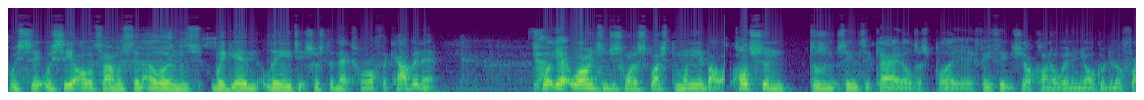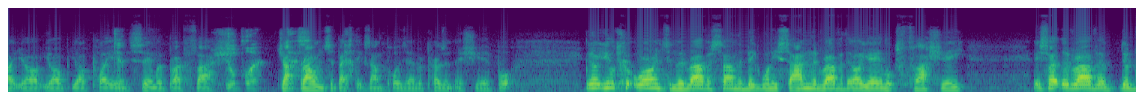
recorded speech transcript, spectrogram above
We see we see it all the time with St Helens, Wigan, Leeds. It's just the next one off the cab, innit? Yeah. But yet Warrington just want to splash the money about. Hodgson doesn't seem to care. He'll just play you. If he thinks you're kind of winning, you're good enough, right? You're you're you're playing. Yeah. Same with Brad Fash. Jack Yes. Brown's the best example he's ever present this year. But you know, you look at Warrington. They'd rather sign the big money sign. They'd rather oh yeah, he looks flashy. It's like they'd rather they'd,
